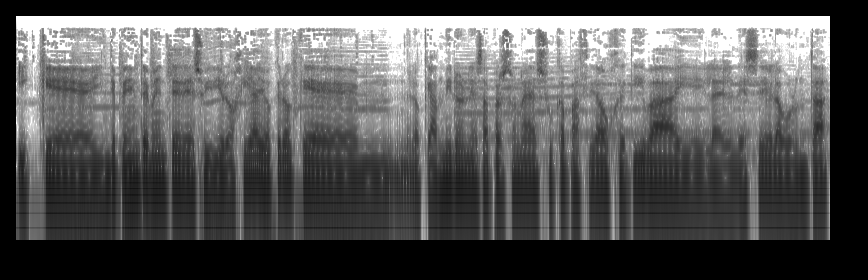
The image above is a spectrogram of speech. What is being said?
y que independientemente de su ideología, yo creo que mm, lo que admiro en esa persona es su capacidad objetiva y el deseo y la voluntad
